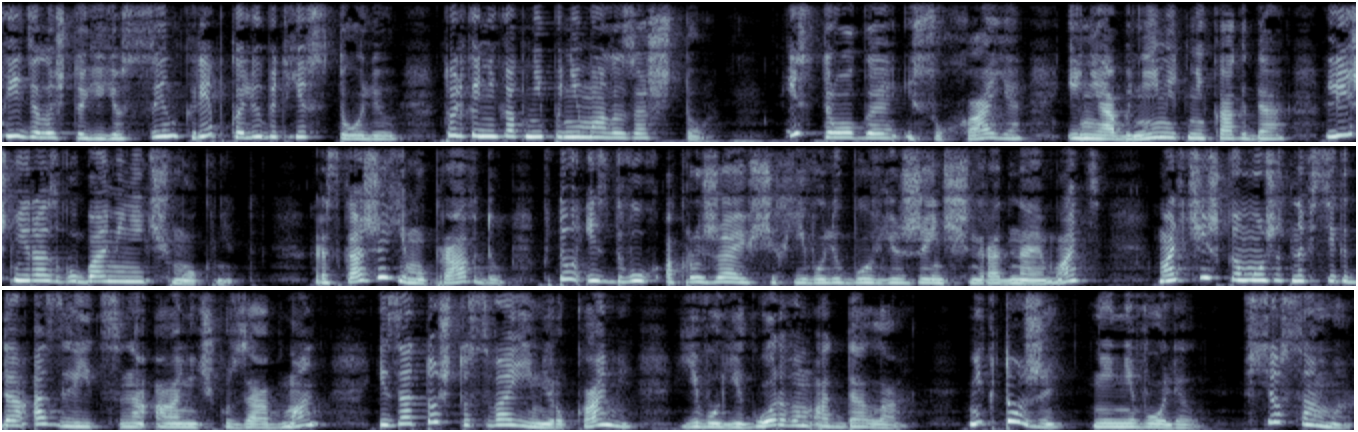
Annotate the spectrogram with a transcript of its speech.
видела, что ее сын крепко любит Евстолию, только никак не понимала, за что. И строгая, и сухая, и не обнимет никогда, лишний раз губами не чмокнет. Расскажи ему правду, кто из двух окружающих его любовью женщин родная мать, мальчишка может навсегда озлиться на Анечку за обман и за то, что своими руками его Егоровым отдала. Никто же не неволил, все сама.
